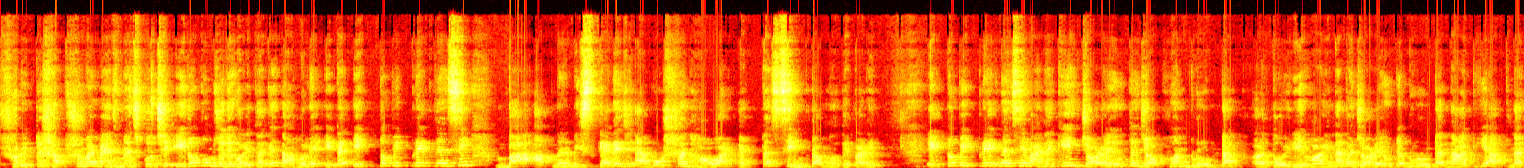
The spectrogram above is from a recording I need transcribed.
শরীরটা সবসময় ম্যাজ ম্যাজ করছে এরকম যদি হয়ে থাকে তাহলে এটা একটপিক প্রেগনেন্সি বা আপনার মিসক্যারেজ অ্যাবর্শন হওয়ার একটা সিমটম হতে পারে। একটপিক প্রেগনেন্সি মানে কি? জরায়ুতে যখন আহ, তৈরি হয় না বা জরায়ুতে ভ্রূণটা না গিয়ে আপনার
